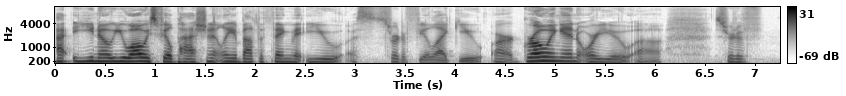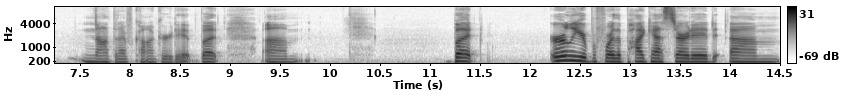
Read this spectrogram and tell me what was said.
uh, you know, you always feel passionately about the thing that you uh, sort of feel like you are growing in or you uh, sort of, not that I've conquered it, but, um, but earlier before the podcast started, um,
